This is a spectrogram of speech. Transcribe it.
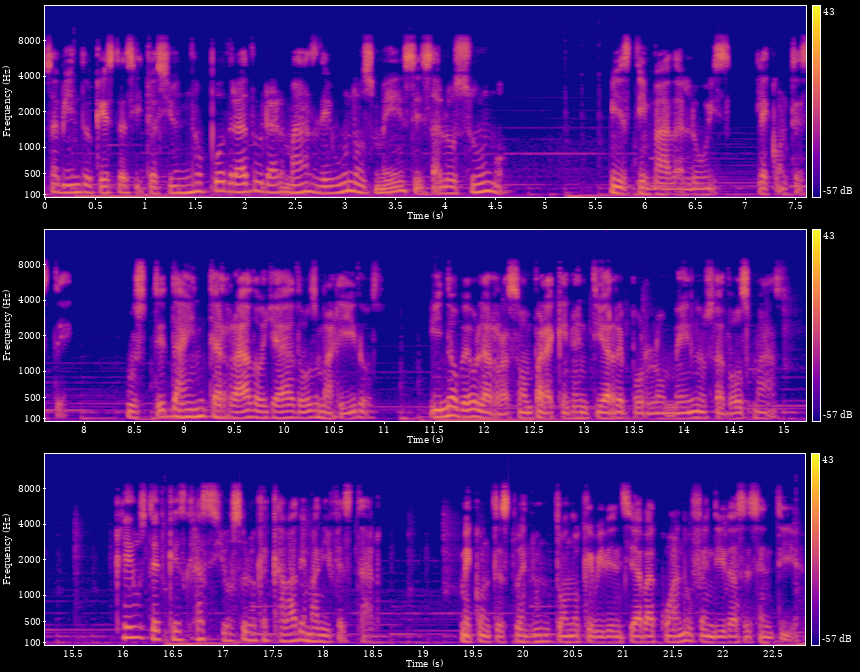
sabiendo que esta situación no podrá durar más de unos meses a lo sumo. Mi estimada Luis, le contesté, usted ha enterrado ya a dos maridos y no veo la razón para que no entierre por lo menos a dos más. ¿Cree usted que es gracioso lo que acaba de manifestar? Me contestó en un tono que evidenciaba cuán ofendida se sentía.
